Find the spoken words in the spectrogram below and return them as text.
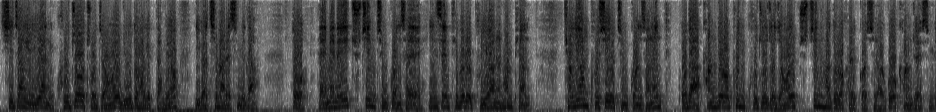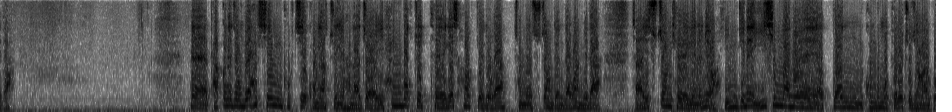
시장에 의한 구조 조정을 유도하겠다며 이같이 말했습니다. 또 M&A 추진 증권사에 인센티브를 부여하는 한편 경영 부실 증권사는 보다 강도 높은 구조 조정을 추진하도록 할 것이라고 강조했습니다. 네, 박근혜 정부의 핵심 복지 공약 중의 하나죠. 이 행복주택의 사업궤도가 전면 수정된다고 합니다. 자, 이 수정 계획에는요, 임기 내 20만 호의 어떤 공급 목표를 조정하고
